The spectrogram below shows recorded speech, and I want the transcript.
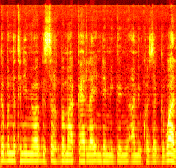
ገብነትን የሚያወግዝ ሰልፍ በማካሄድ ላይ እንደሚገኙ አሚኮ ዘግቧል።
